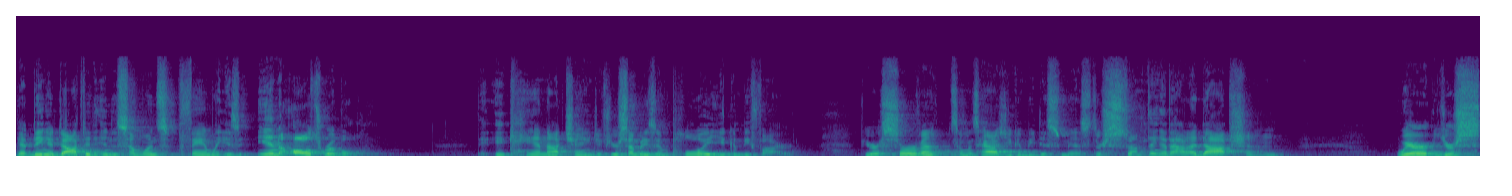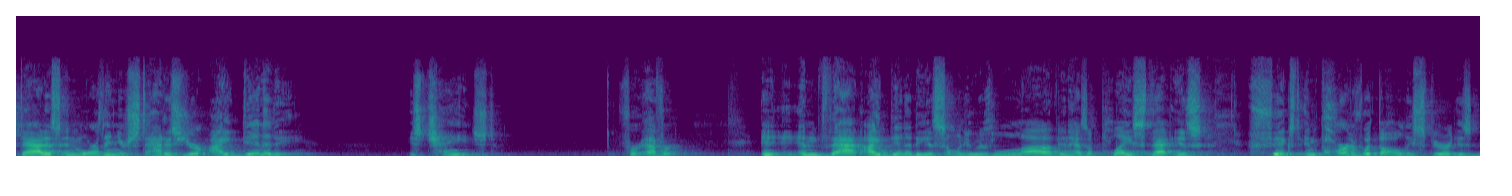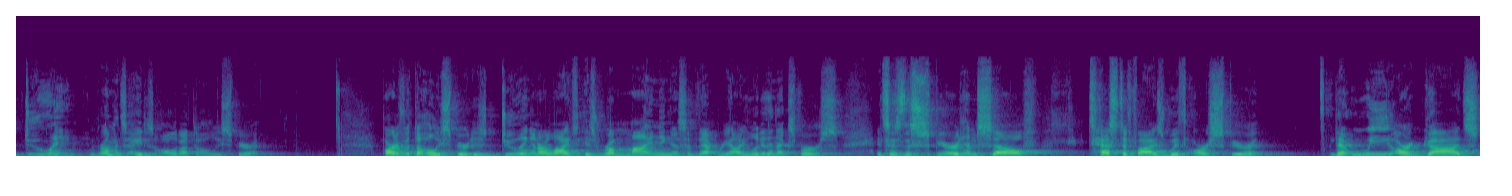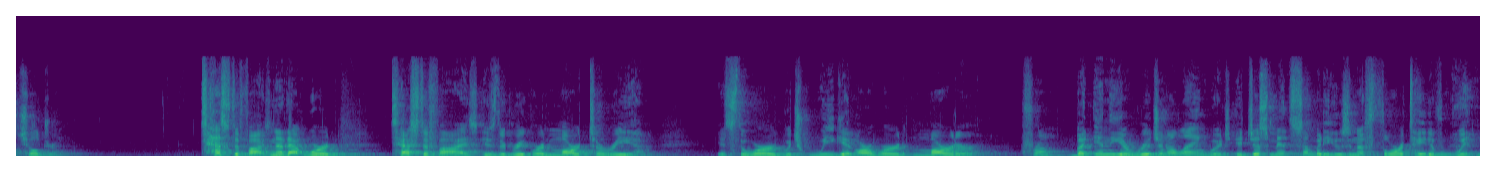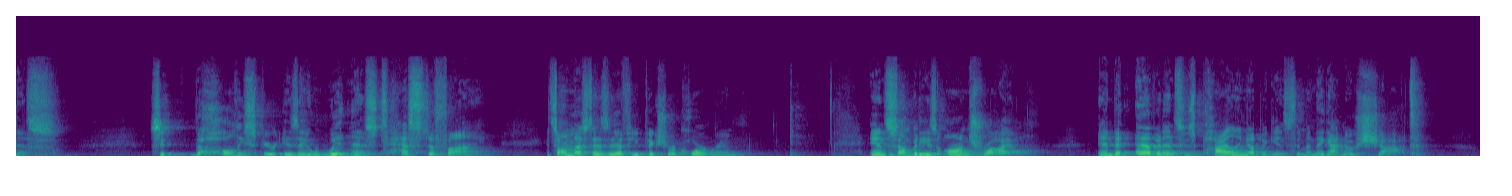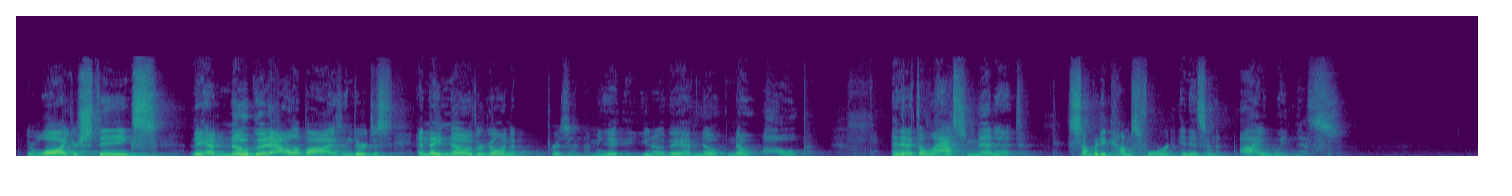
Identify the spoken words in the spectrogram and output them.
that being adopted into someone's family is inalterable. It cannot change. If you're somebody's employee, you can be fired. If you're a servant, someone's house, you can be dismissed. There's something about adoption where your status, and more than your status, your identity is changed forever. And, and that identity is someone who is loved and has a place that is fixed. And part of what the Holy Spirit is doing, and Romans 8 is all about the Holy Spirit. Part of what the Holy Spirit is doing in our lives is reminding us of that reality. Look at the next verse. It says, The Spirit Himself testifies with our spirit that we are God's children. Testifies. Now, that word testifies is the Greek word martyria. It's the word which we get our word martyr from. But in the original language, it just meant somebody who's an authoritative witness. See, the Holy Spirit is a witness testifying. It's almost as if you picture a courtroom and somebody is on trial and the evidence is piling up against them and they got no shot. Their lawyer stinks, they have no good alibis, and they're just, and they know they're going to prison. I mean, they, you know, they have no, no hope. And then at the last minute, somebody comes forward and it's an eyewitness.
